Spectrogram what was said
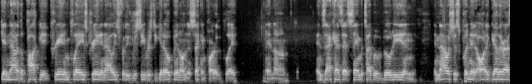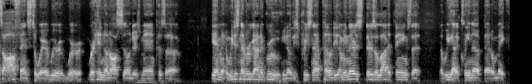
getting out of the pocket, creating plays, creating alleys for these receivers to get open on the second part of the play. And um, and Zach has that same type of ability, and and now it's just putting it all together as an offense to where we're we're we're hitting on all cylinders, man. Because uh, yeah, man, we just never got in a groove. You know, these pre-snap penalties. I mean, there's there's a lot of things that that we got to clean up that'll make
